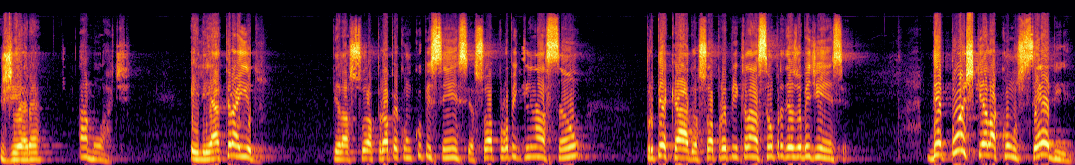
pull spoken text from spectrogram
gera a morte. Ele é atraído pela sua própria concupiscência, a sua própria inclinação para o pecado, a sua própria inclinação para a desobediência. Depois que ela concebe,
